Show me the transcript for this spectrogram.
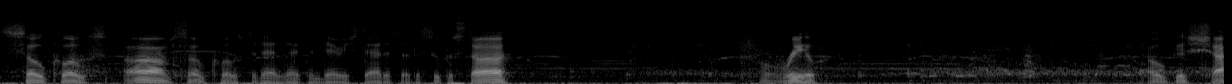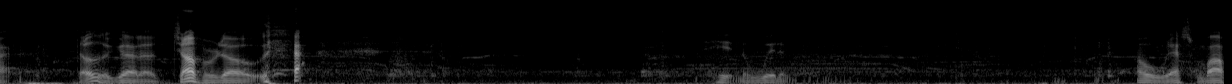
So close. Oh, I'm so close to that legendary status of the superstar. For real. Oh, good shot. Dozer got a jumper though. Hitting the with him. Oh, that's my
